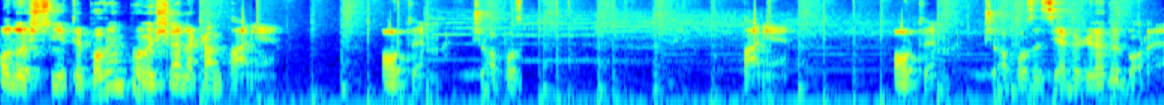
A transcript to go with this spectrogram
O dość nietypowym pomyśle na kampanię. O tym, czy opozycja. Panie. O tym, czy opozycja wygra wybory.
